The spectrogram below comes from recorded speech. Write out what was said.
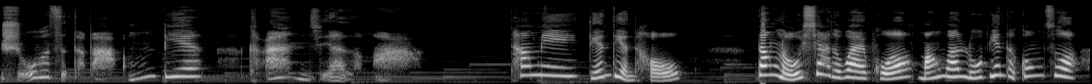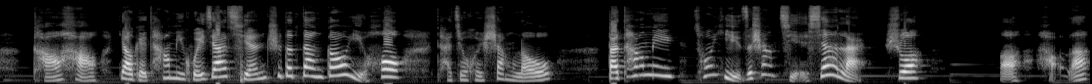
梳子的旁边，看见了吗？”汤米点点头。当楼下的外婆忙完炉边的工作，烤好要给汤米回家前吃的蛋糕以后，他就会上楼，把汤米从椅子上解下来，说：“哦，好了，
